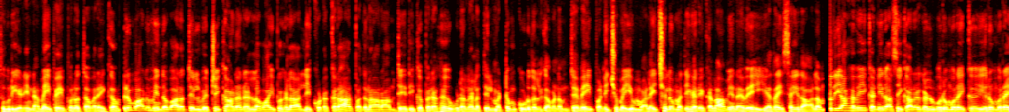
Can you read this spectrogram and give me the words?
சூரியனின் அமைப்பை பொறுத்த வரைக்கும் பெரும்பாலும் இந்த வாரத்தில் வெற்றிக்கான நல்ல வாய்ப்புகளை அள்ளி கொடுக்கிறார். பதினாறாம் தேதிக்கு பிறகு உடல்நலத்தில் மட்டும் கூடுதல் கவனம் தேவை. பணிச்சுமையும் அலைச்சலும் அதிகரிக்கலாம். எனவே எதை செய்தாலும் உறுதியாகவே கன்னிராசிக்காரர்கள் ஒரு முறைக்கு இருமுறை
